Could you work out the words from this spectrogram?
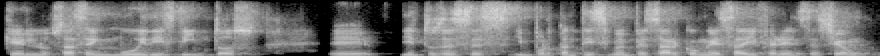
que, los hacen muy distintos y entonces es importantísimo empezar con esa diferenciación.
